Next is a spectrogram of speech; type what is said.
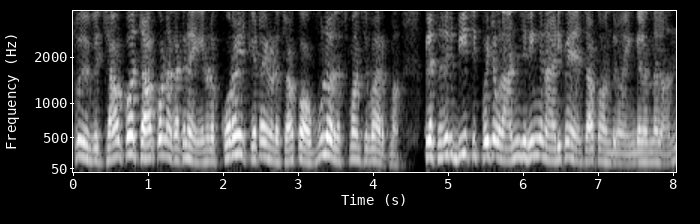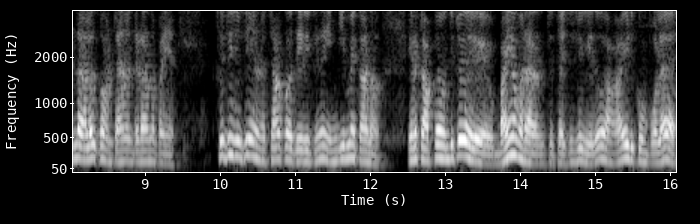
ஃபு- சாக்கோ சாக்கோ நான் கத்துனேன். என்னோட குரல் கேட்டால் என்னோட சாக்கோ அவ்வளோ ரெஸ்பான்சிவாக இருப்பான். ப்ளஸ் வந்துட்டு பீச்சுக்கு போயிட்டு ஒரு அஞ்சு ரிங்கு நான் அடிப்பேன். என் சாக்கோ வந்துடுவான் எங்கே இருந்தாலும் அந்த அளவுக்கு அவன் டேலண்டடான பையன். சுற்றி சுற்றி என்னோட சாக்கோ தேடிட்டு இருந்தேன். எங்கேயுமே காணோம். எனக்கு அப்போ வந்துட்டு பயம் வர ஆரம்பிச்சிச்சு. அச்சோ ஏதோ ஆயிடுக்கும் போல்.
